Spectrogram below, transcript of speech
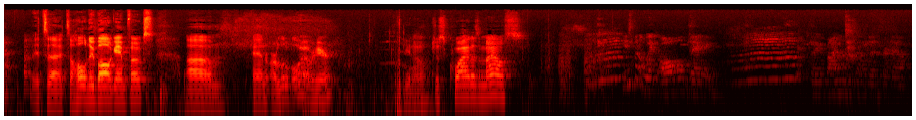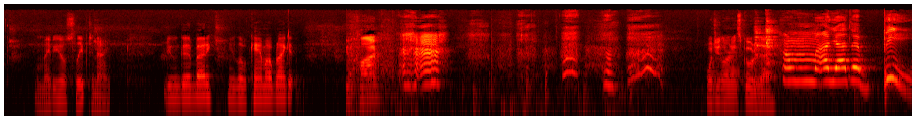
it's a it's a whole new ball game, folks. Um, and our little boy over here, you know, just quiet as a mouse. Well, maybe he'll sleep tonight. Doing good, buddy? Your little camo blanket? You gonna climb? What'd you learn at school today? Um, letter B.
